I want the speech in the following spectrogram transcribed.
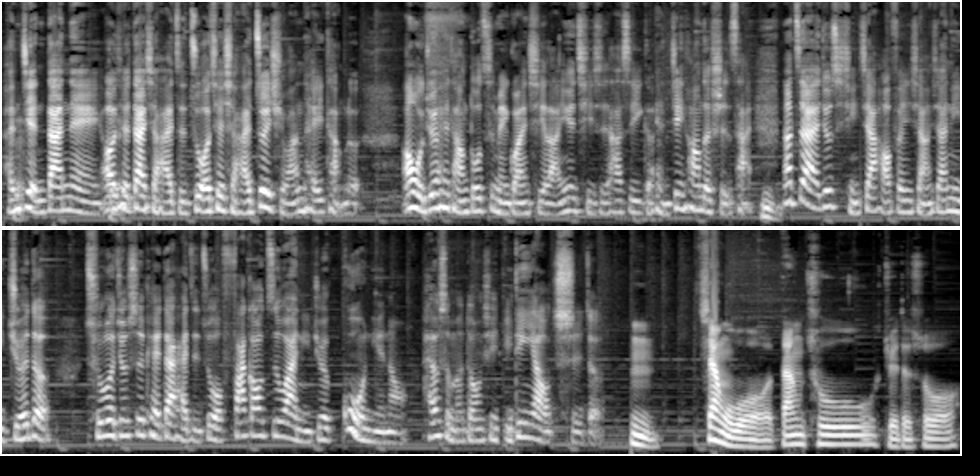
很简单呢，而且带小孩子做，而且小孩最喜欢黑糖了。然后我觉得黑糖多吃没关系啦，因为其实它是一个很健康的食材。嗯、那再来就是请嘉豪分享一下，你觉得除了就是可以带孩子做发糕之外，你觉得过年哦还有什么东西一定要吃的？嗯，像我当初觉得说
